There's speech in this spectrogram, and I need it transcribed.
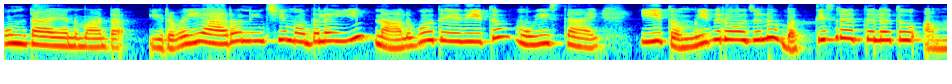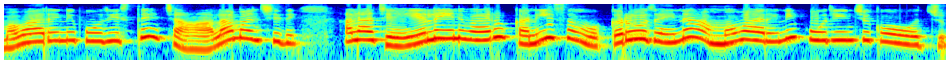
ఉంటాయన్నమాట. ఇరవై ఆరు నుంచి మొదలయ్యి నాలుగో తేదీతో ముగిస్తాయి. ఈ తొమ్మిది రోజులు భక్తి శ్రద్ధలతో అమ్మవారిని పూజిస్తే చాలా మంచిది. అలా చేయలేని వారు కనీసం ఒక్కరోజైనా అమ్మవారిని పూజించుకోవచ్చు.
